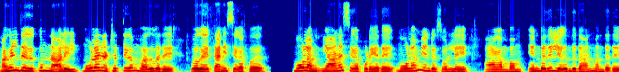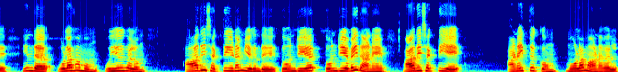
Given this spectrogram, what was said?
மகிழ்ந்திருக்கும் நாளில் மூல நட்சத்திரம் வருவது ஒரு தனி சிறப்பு. மூலம் ஞான சிறப்புடையது. மூலம் என்ற சொல்லே ஆரம்பம் என்பதில் இருந்துதான் வந்தது. இந்த உலகமும் உயிர்களும் ஆதிசக்தியிடம் இருந்து தோன்றிய தோன்றியவை தானே ஆதிசக்தியே அனைத்துக்கும் மூலமானவள்.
